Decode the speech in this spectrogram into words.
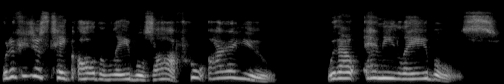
What if you just take all the labels off? Who are you without any labels?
